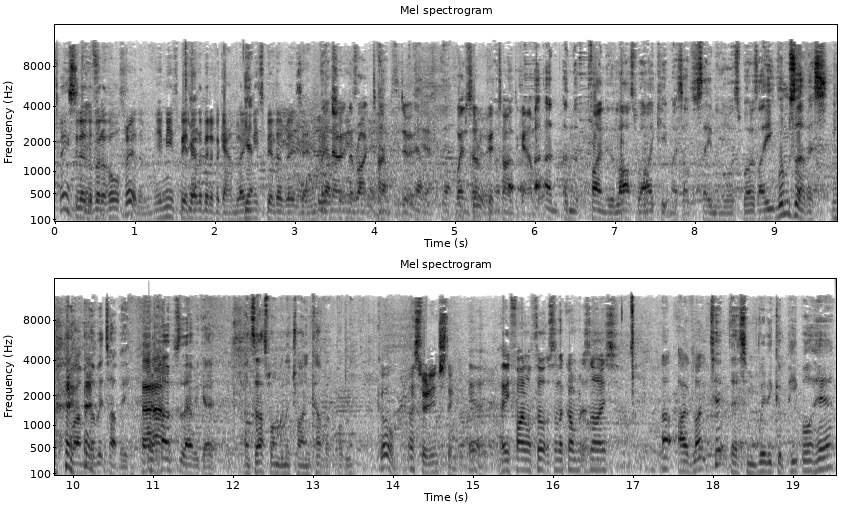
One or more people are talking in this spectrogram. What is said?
I think it's a little bit of all three of them. You need to be a little bit of a gambler. Yeah. You need to be a little bit of zen. but But knowing the right time to do it. Yeah, Yeah. yeah, When's a good time to gamble? And, and finally, the last way I keep myself sane in all this world is I eat room service. well, I'm a little bit tubby. so there we go. And so that's what I'm going to try and cover, probably. Cool. That's really interesting. yeah. Any final thoughts on the conference, Nice? Uh, I've liked it. There's some really good people here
